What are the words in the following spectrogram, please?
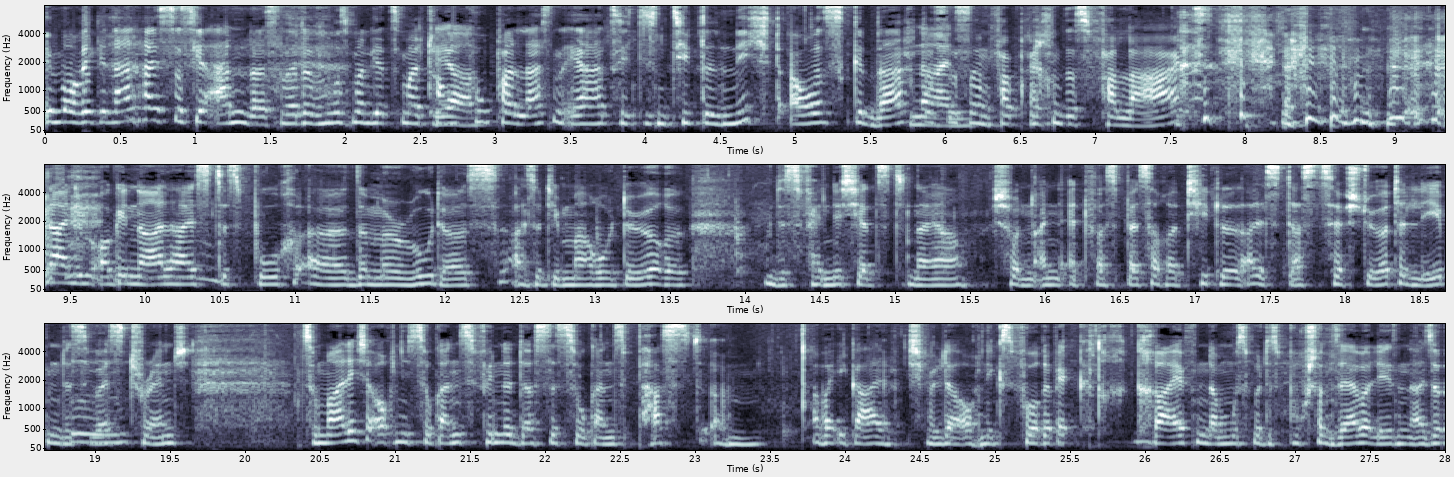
Im Original heißt es ja anders. Ne? Da muss man jetzt mal Tom ja. Cooper lassen. Er hat sich diesen Titel nicht ausgedacht. Nein. Das ist ein Verbrechen des Verlags. Nein, im Original heißt das Buch uh, The Marauders, also die Marodeure. Und das fände ich jetzt, naja, schon ein etwas besserer Titel als das zerstörte Leben des mhm. West Ranch. Zumal ich auch nicht so ganz finde, dass es so ganz passt. Ähm, aber egal, ich will da auch nichts vorweggreifen, da muss man das Buch schon selber lesen. Also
